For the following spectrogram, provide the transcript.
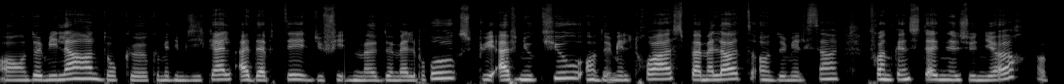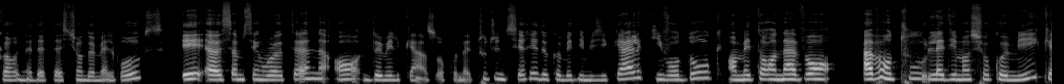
en 2001, donc euh, comédie musicale adaptée du film de Mel Brooks, puis Avenue Q en 2003, Spamalot en 2005, Frankenstein Jr., encore une adaptation de Mel Brooks, et Something Rotten en 2015. Donc on a toute une série de comédies musicales qui vont donc, en mettant en avant avant tout la dimension comique,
